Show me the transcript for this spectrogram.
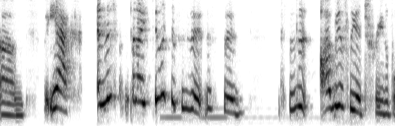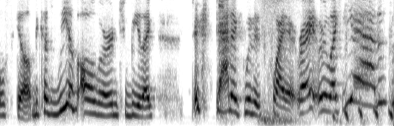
Um, but yeah, and this, but I feel like this is a, this is a, this is a, obviously a trainable skill because we have all learned to be like ecstatic when it's quiet, right? We're like, yeah, this is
